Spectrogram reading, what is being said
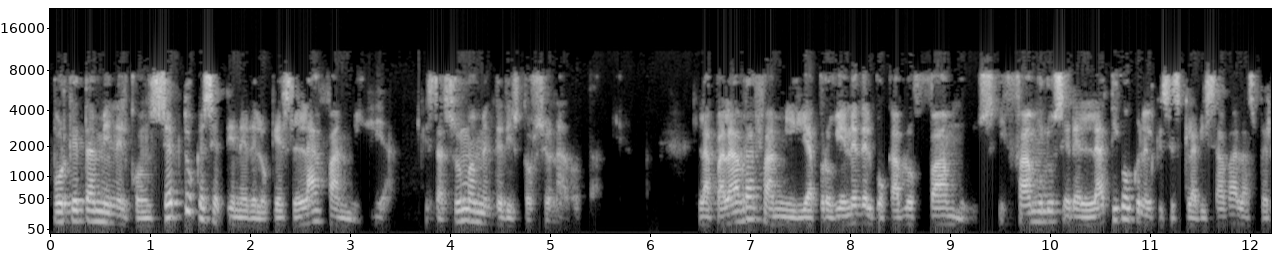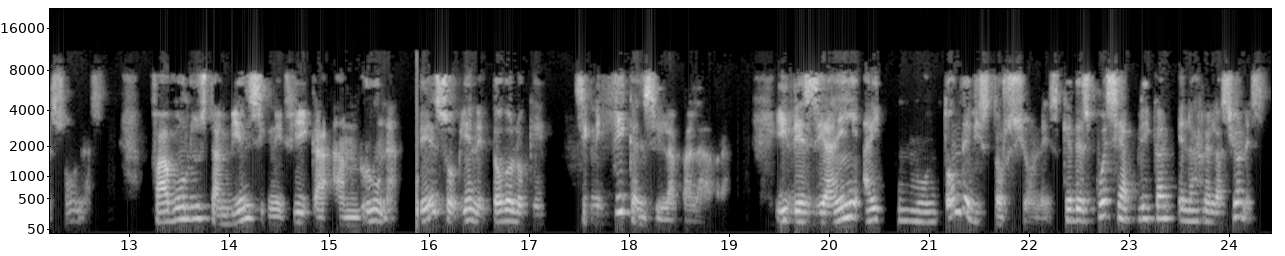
porque también el concepto que se tiene de lo que es la familia está sumamente distorsionado. La palabra familia proviene del vocablo famulus y famulus era el látigo con el que se esclavizaba a las personas. Famulus también significa hambruna. De eso viene todo lo que significa en sí la palabra. Y desde ahí hay un montón de distorsiones que después se aplican en las relaciones.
